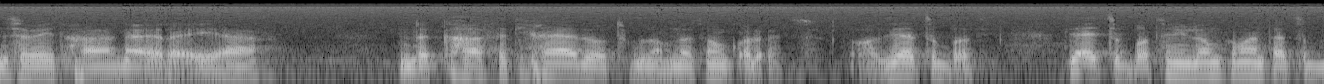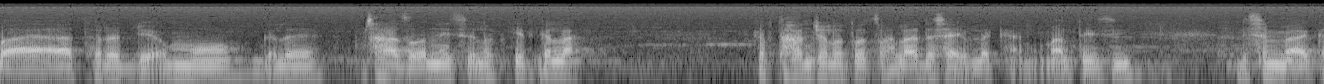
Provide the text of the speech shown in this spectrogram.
ንሰበይትኻ ናይ ረእያ ንደቅኻ ፈቲኻያ ዶ ትብሎም ነቶም ቆልዑት እዚኣ ፅብቕቲ እዚኣ ፅብቕትን ኢሎም ከማ እንታ ፅባቅ ተረዲኦ እሞ ገለ ምሳኻ ዝቕነይ ስእሊ ክትከይድ ከላ ካብቲ ከንቸሎ ትወፅኽላ ደስ ኣይብለካኒ ማለት ዚ ዝስምዐካ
